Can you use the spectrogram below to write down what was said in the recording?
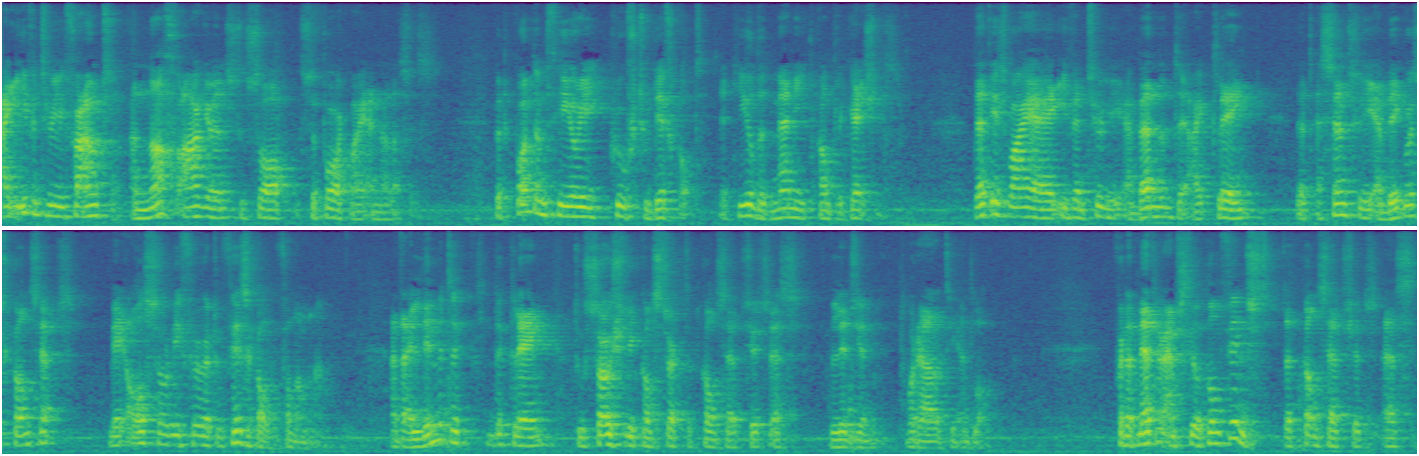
I eventually found enough arguments to so support my analysis. But quantum theory proved too difficult. It yielded many complications. That is why I eventually abandoned the claim that essentially ambiguous concepts may also refer to physical phenomena. And I limited the claim to socially constructed concepts such as religion, morality and law. For that matter, I'm still convinced that concepts such as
